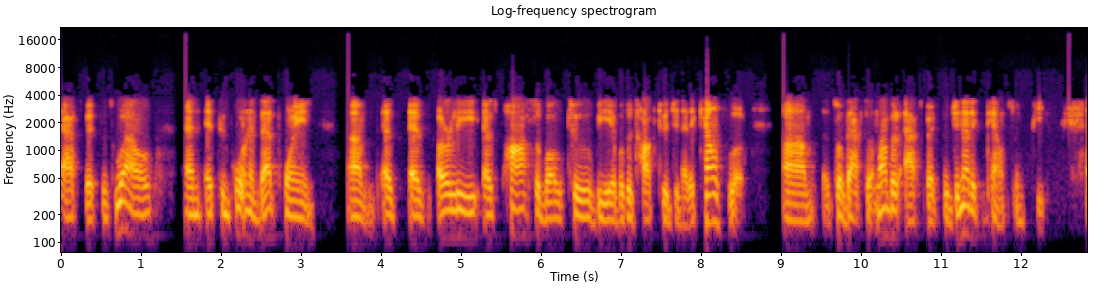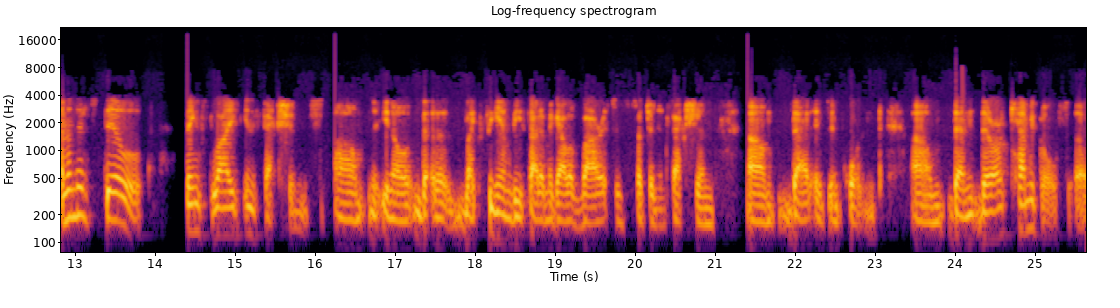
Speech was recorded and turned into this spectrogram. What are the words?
aspects as well. And it's important at that point, um, as, as early as possible to be able to talk to a genetic counselor. Um, so that's another aspect, the genetic counseling piece. And then there's still things like infections. Um, you know, the, uh, like CMV cytomegalovirus is such an infection um, that is important. Um, then there are chemicals. Uh,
